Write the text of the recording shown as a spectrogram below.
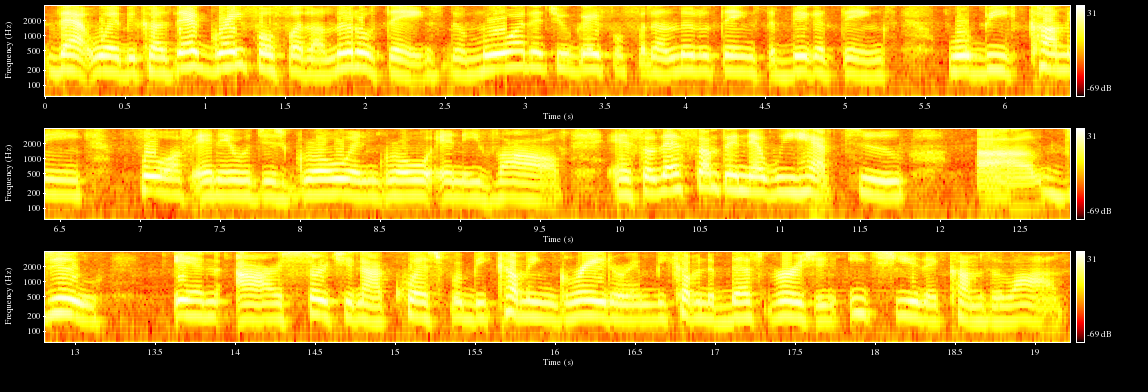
that way because they're grateful for the little things. The more that you're grateful for the little things, the bigger things will be coming forth and it will just grow and grow and evolve. And so that's something that we have to uh, do in our search and our quest for becoming greater and becoming the best version each year that comes along.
